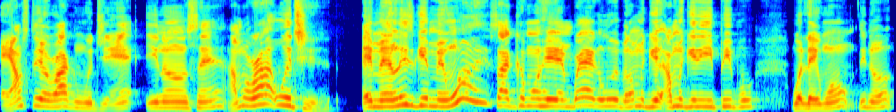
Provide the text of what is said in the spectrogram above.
hey, I'm still rocking with you, Ant. You know what I'm saying? I'm gonna rock with you. Hey man, at least give me one so I can come on here and brag a little bit. But I'm gonna get I'm gonna get these people what they want. You know,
